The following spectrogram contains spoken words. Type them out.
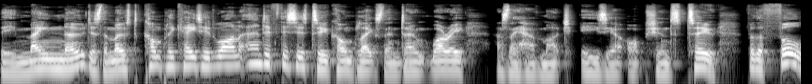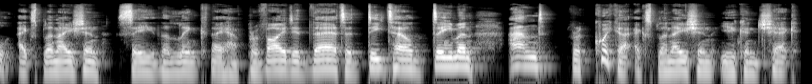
The main node is the most complicated one, and if this is too complex, then don't worry, as they have much easier options too. For the full explanation, see the link they have provided there to Detailed Daemon, and for a quicker explanation, you can check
